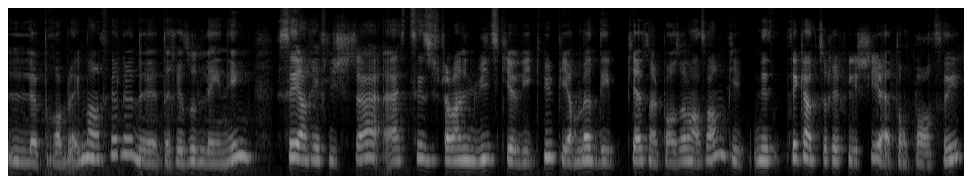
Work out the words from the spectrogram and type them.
le problème, en fait, de, résoudre l'énigme, c'est en réfléchissant à, justement, lui, ce qu'il a vécu, puis remettre des pièces d'un puzzle ensemble, puis, tu sais, quand tu réfléchis à ton passé,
